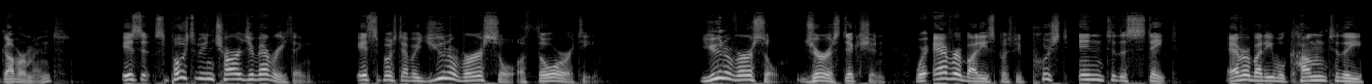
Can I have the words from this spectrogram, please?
government is supposed to be in charge of everything. It's supposed to have a universal authority, universal jurisdiction, where everybody's supposed to be pushed into the state. Everybody will come to the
